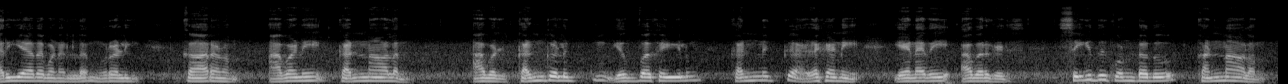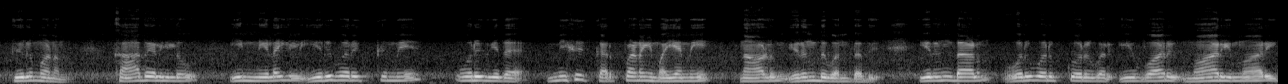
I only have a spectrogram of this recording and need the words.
அறியாதவனல்ல முரளி. காரணம் அவனே கண்ணாளன். அவள் கண்களுக்கும் எவ்வகையிலும் கண்ணுக்கு அழகனே. எனவே அவர்கள் செய்து கொண்டதோ கண்ணாளம் திருமணம். காதலிலோ இந்நிலையில் இருவருக்குமே ஒருவித மிகு கற்பனை மயமே நாளும் இருந்து வந்தது. இருந்தாலும் ஒருவருக்கொருவர் இவ்வாறு மாறி மாறி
